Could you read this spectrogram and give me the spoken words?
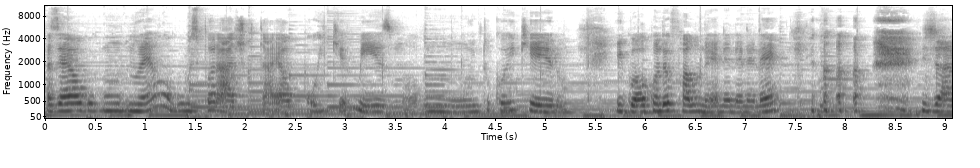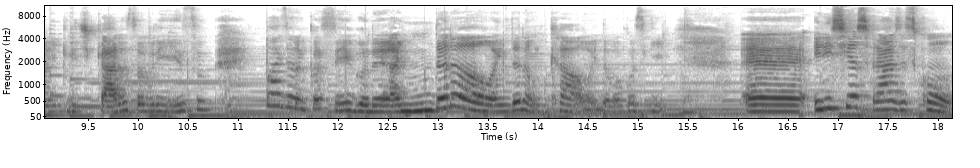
Mas é algo, não é algo esporádico, tá? É algo corriqueiro mesmo, algo muito corriqueiro. Igual quando eu falo né, né, né, né, né. Já me criticaram sobre isso, mas eu não consigo, né? Ainda não, ainda não. Calma, ainda vou conseguir. É, inicie as frases com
